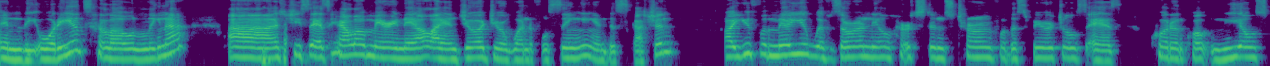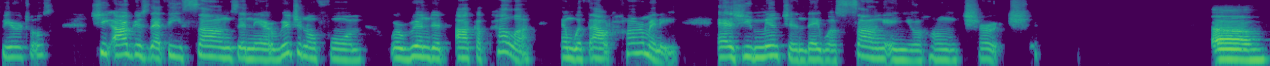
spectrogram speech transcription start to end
in the audience. Hello, Lena. Uh, she says, hello, MaryNell. I enjoyed your wonderful singing and discussion. Are you familiar with Zora Neale Hurston's term for the spirituals as quote unquote neo spirituals? She argues that these songs in their original form were rendered a cappella and without harmony. As you mentioned, they were sung in your home church. Um,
